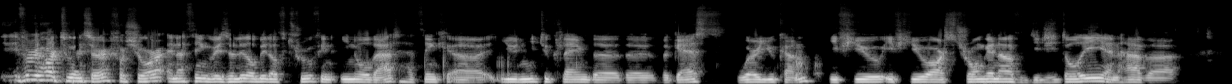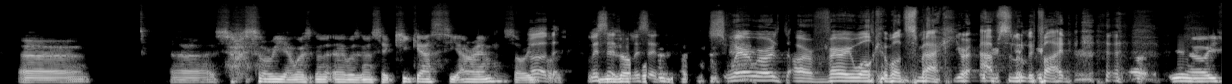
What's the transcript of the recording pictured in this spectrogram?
it's very hard to answer for sure, and I think there's a little bit of truth in, in all that. I think uh, you need to claim the, the the guests where you can. If you if you are strong enough digitally and have a uh, uh, so, sorry, I was gonna I was gonna say Kikas CRM. Sorry. Uh, listen, listen. Swear words are very welcome on Smack. You're absolutely fine. uh, you know, if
